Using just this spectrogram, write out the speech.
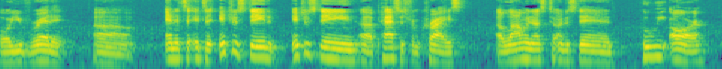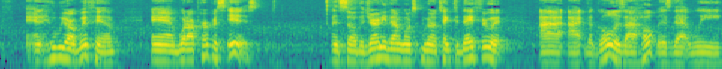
or you've read it. Uh, and it's a, it's an interesting interesting uh, passage from Christ, allowing us to understand who we are and who we are with Him, and what our purpose is. And so the journey that I'm going to, we're going to take today through it I, I the goal is I hope is that we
